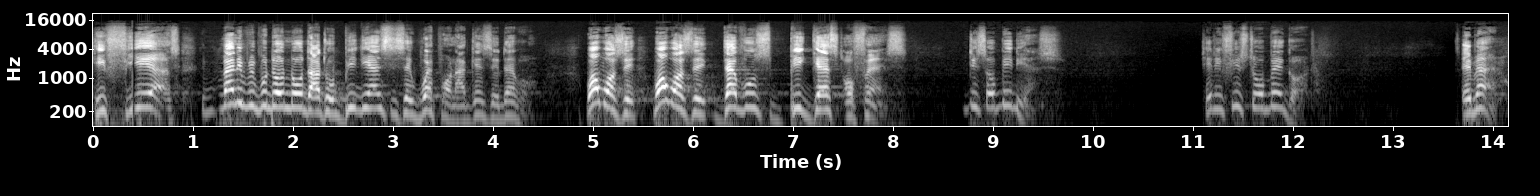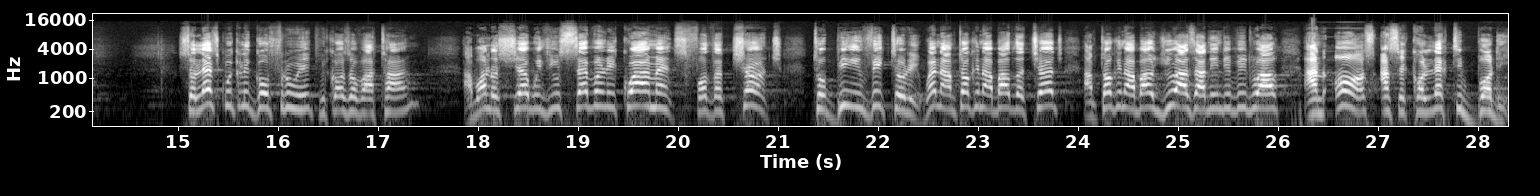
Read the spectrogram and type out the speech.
He fears. Many people don't know that obedience is a weapon against the devil. What was the, what was the devil's biggest offense? Disobedience. He refused to obey God. Amen. So let's quickly go through it because of our time. I want to share with you seven requirements for the church to be in victory. When I'm talking about the church, I'm talking about you as an individual and us as a collective body.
